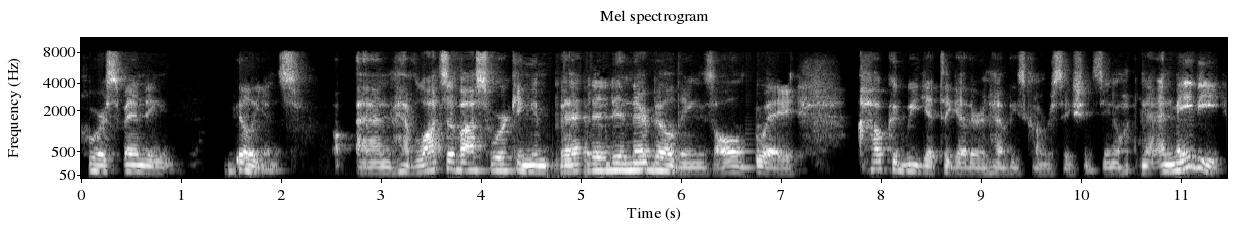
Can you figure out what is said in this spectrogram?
who are spending billions and have lots of us working embedded in their buildings all the way. How could we get together and have these conversations you know? And, and maybe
